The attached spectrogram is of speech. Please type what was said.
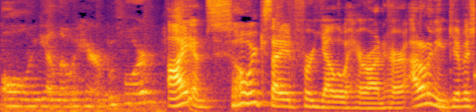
all yellow hair before. I am so excited for yellow hair on her. I don't even give a shit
